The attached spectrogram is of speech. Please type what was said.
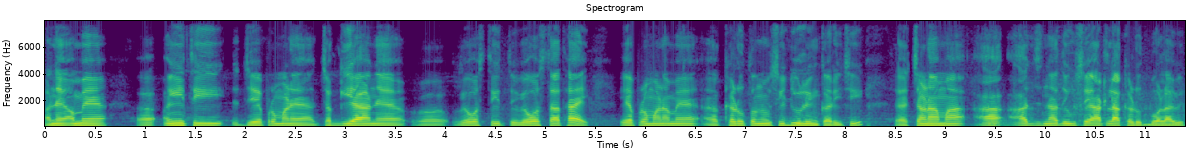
અને અમે અહીંથી જે પ્રમાણે જગ્યા અને વ્યવસ્થિત વ્યવસ્થા થાય એ પ્રમાણે અમે ખેડૂતોનું શિડ્યુલિંગ કરી છીએ ચણામાં આ આજના દિવસે આટલા ખેડૂત બોલાવી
